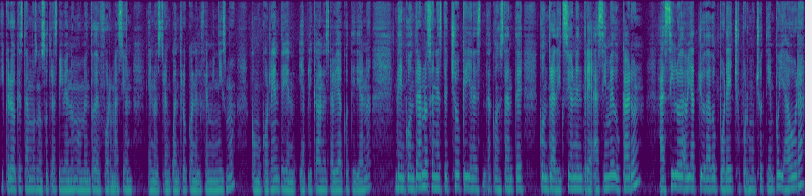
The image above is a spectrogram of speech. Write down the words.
y creo que estamos nosotras viviendo un momento de formación en nuestro encuentro con el feminismo como corriente y, aplicado a nuestra vida cotidiana, de encontrarnos en este choque y en esta constante contradicción entre así me educaron, así lo había yo dado por hecho por mucho tiempo y ahora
